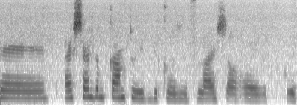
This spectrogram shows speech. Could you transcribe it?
uh, I seldom come to it because the flies are very quick,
